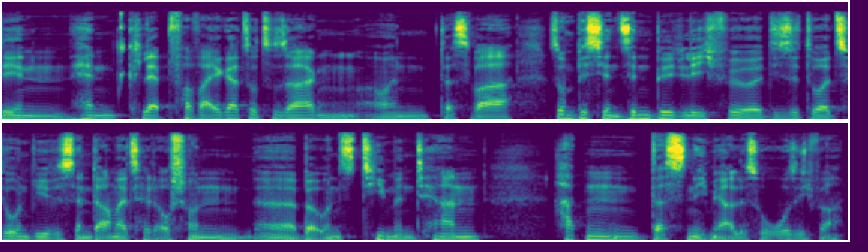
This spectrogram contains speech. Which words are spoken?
den Handclap verweigert sozusagen. Und das war so ein bisschen sinnbildlich für die Situation, wie wir es denn damals halt auch schon äh, bei uns teamintern hatten, dass nicht mehr alles so rosig war.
